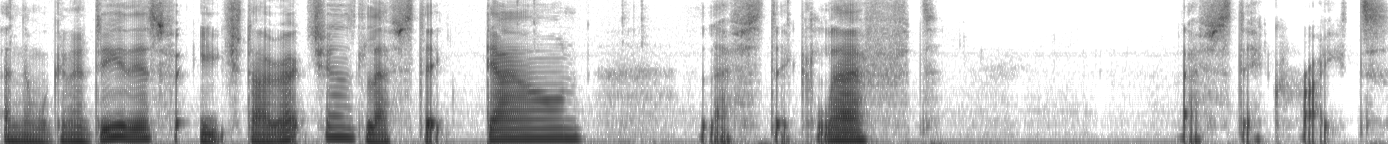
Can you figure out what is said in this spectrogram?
And then we're going to do this for each direction. Left stick down, left stick left, left stick right.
